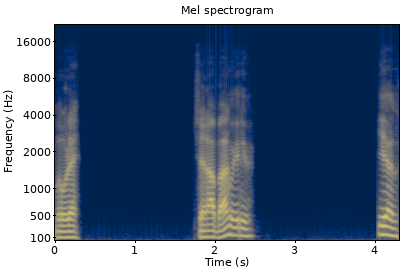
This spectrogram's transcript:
מעולה. שאלה הבאה? יאללה.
